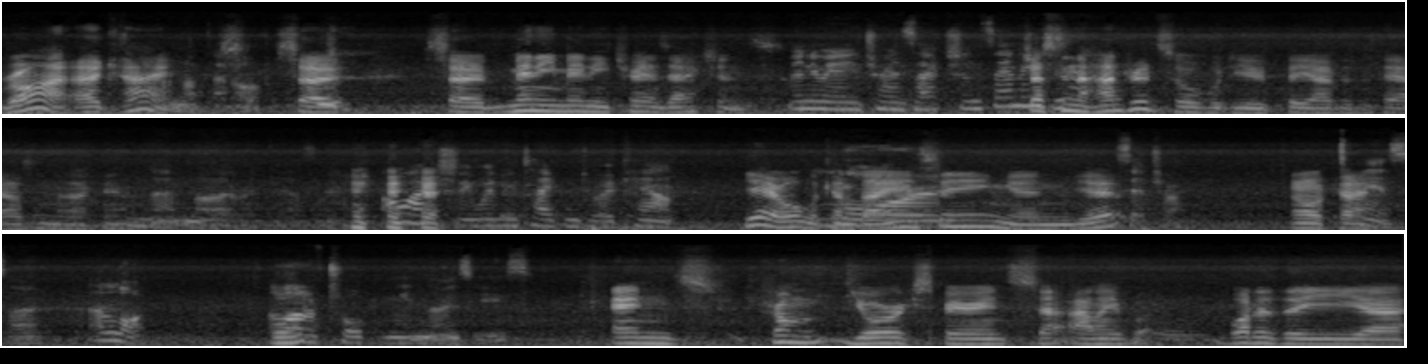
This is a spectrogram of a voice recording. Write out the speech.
Right, okay. I'm not that old. So, so many, many transactions. Many, many transactions. And Just in the hundreds, or would you be over the thousand mark now? No, not over a thousand. Oh, actually, when you take into account, Yeah, all the conveyancing and yeah. etc. Okay. Yeah, so a lot. A Well- lot of talking in those years. And from your experience, uh, I mean, what are the uh,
